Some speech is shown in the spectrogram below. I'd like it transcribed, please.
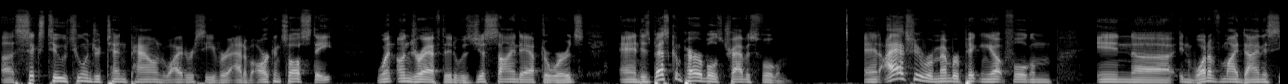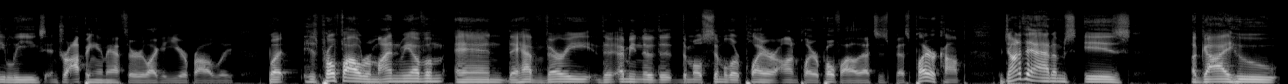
a 6'2, 210 pound wide receiver out of Arkansas State went undrafted, was just signed afterwards, and his best comparable is Travis Fulgham. And I actually remember picking up Fulgham in uh, in one of my dynasty leagues and dropping him after like a year probably. But his profile reminded me of him, and they have very, The, I mean, they're the, the most similar player on player profile. That's his best player comp. But Jonathan Adams is a guy who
